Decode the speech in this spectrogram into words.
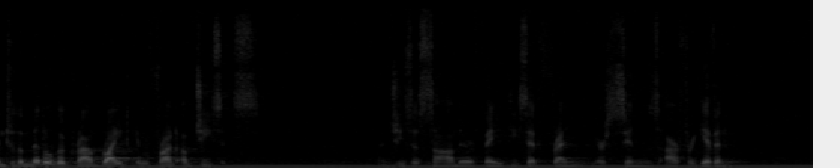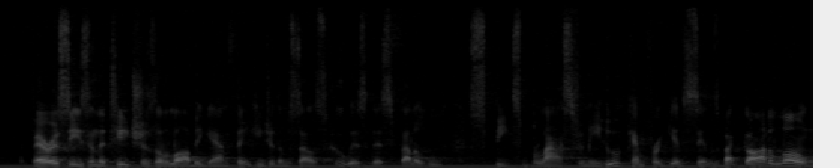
into the middle of the crowd right in front of Jesus. When Jesus saw their faith, he said, Friend, your sins are forgiven. The Pharisees and the teachers of the law began thinking to themselves, Who is this fellow who speaks blasphemy? Who can forgive sins but God alone?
